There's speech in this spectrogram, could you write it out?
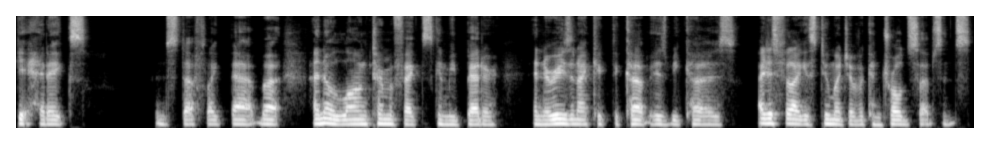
get headaches and stuff like that, but I know long term effect is going to be better. And the reason I kicked the cup is because I just feel like it's too much of a controlled substance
